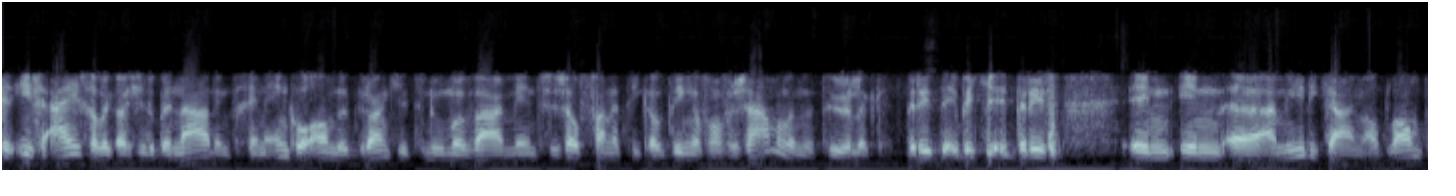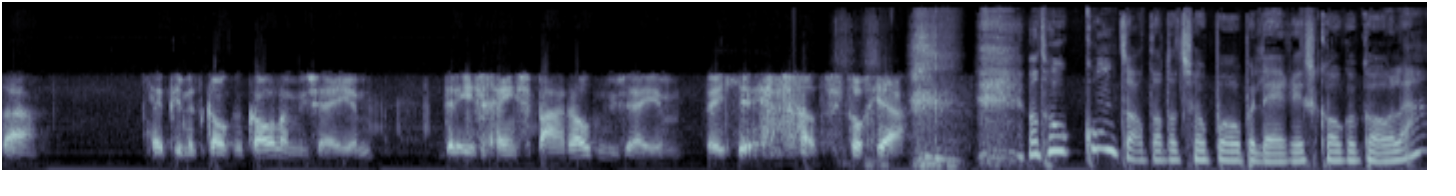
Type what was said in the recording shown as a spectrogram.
er is eigenlijk, als je erbij nadenkt, geen enkel ander drankje te noemen... waar mensen zo fanatiek ook dingen van verzamelen natuurlijk. Er is, weet je, er is in, in eh, Amerika, in Atlanta, heb je het Coca-Cola Museum... Er is geen Spa-Rood Museum, weet je. Dat is toch, ja... Want hoe komt dat dat het zo populair is, Coca-Cola?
